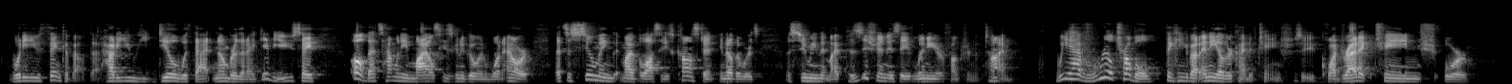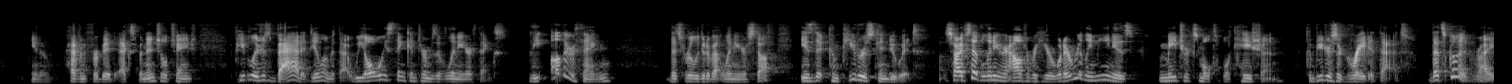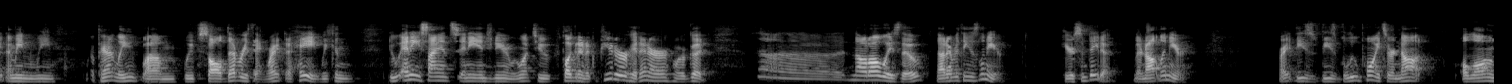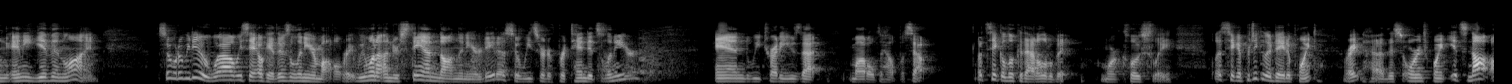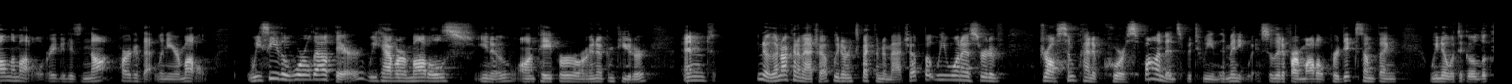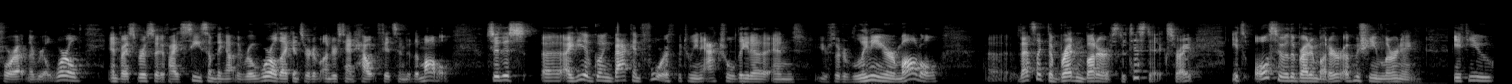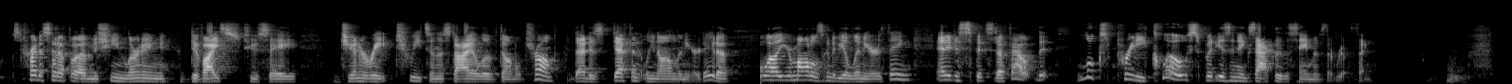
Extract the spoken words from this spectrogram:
what do you think about that? How do you deal with that number that I give you? You say, oh, that's how many miles he's going to go in one hour. That's assuming that my velocity is constant. In other words, assuming that my position is a linear function of time. We have real trouble thinking about any other kind of change. So quadratic change or you know, heaven forbid, exponential change. People are just bad at dealing with that. We always think in terms of linear things. The other thing that's really good about linear stuff is that computers can do it. So I've said linear algebra here. What I really mean is matrix multiplication. Computers are great at that. That's good, right? I mean, we apparently um, we've solved everything, right? Hey, we can do any science, any engineering we want to, plug it in a computer, hit enter, we're good. Uh, not always, though. Not everything is linear. Here's some data. They're not linear, right? These, these blue points are not along any given line. So what do we do? Well, we say, okay, there's a linear model, right? We want to understand nonlinear data, so we sort of pretend it's linear, and we try to use that model to help us out. Let's take a look at that a little bit more closely. Let's take a particular data point, right? Uh, this orange point, it's not on the model, right? It is not part of that linear model. We see the world out there. We have our models, you know, on paper or in a computer, and, you know, they're not going to match up. We don't expect them to match up, but we want to sort of draw some kind of correspondence between them anyway, so that if our model predicts something, we know what to go look for out in the real world, and vice versa. If I see something out in the real world, I can sort of understand how it fits into the model. So this uh, idea of going back and forth between actual data and your sort of linear model, uh, that's like the bread and butter of statistics, right? It's also the bread and butter of machine learning. If you try to set up a machine learning device to, say, generate tweets in the style of Donald Trump, that is definitely nonlinear data. While your model is going to be a linear thing, and it just spits stuff out that looks pretty close, but isn't exactly the same as the real thing.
